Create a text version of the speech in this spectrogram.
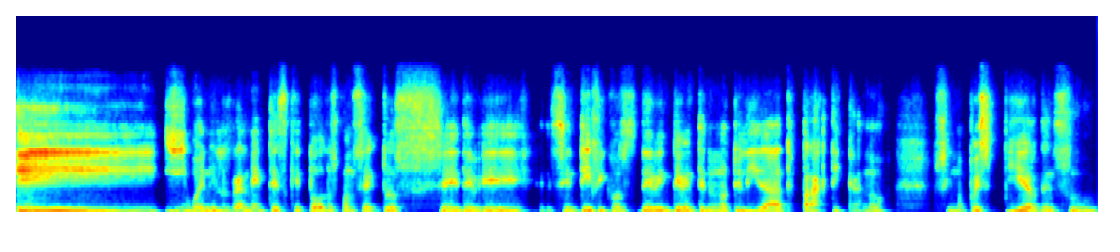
Eh, y bueno, y realmente es que todos los conceptos eh, científicos deben, deben tener una utilidad práctica, ¿no? Si no, pues pierden su,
